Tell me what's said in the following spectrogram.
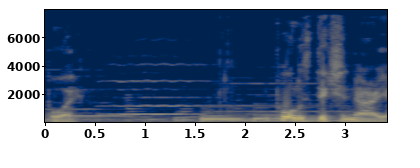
Boy, pull this dictionary.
